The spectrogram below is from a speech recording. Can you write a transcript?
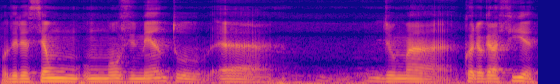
poderia ser um, um movimento é, de uma coreografia,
